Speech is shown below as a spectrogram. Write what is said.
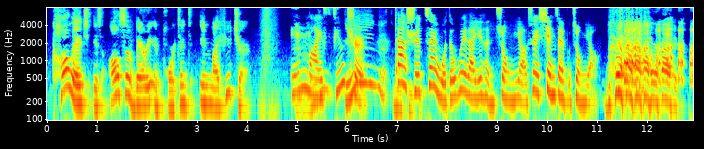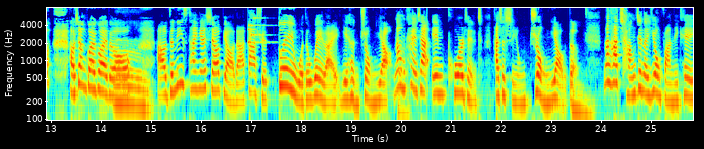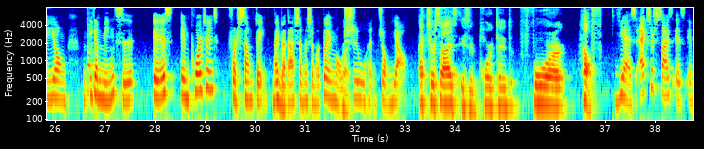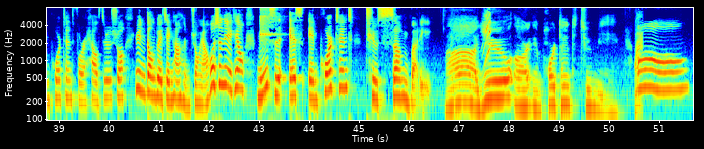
College is also very important in my future. In my future. 大学在我的未来也很重要，所以现在不重要，right. 好像怪怪的哦。嗯好，Denise 她应该是要表达大学对我的未来也很重要。那我们看一下 important，它是形容重要的。那它常见的用法，你可以用一个名词 is important for something 来表达什么什么对某事物很重要。Exercise is important for health. Yes, exercise is important for health，就是说运动对健康很重要，或是你也可以用名词 is important to somebody。 Ah, you are important to me. Oh,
